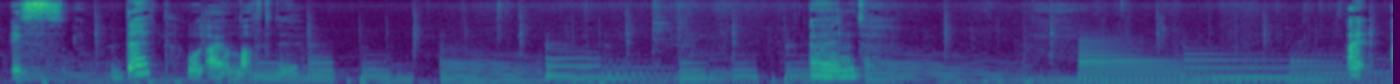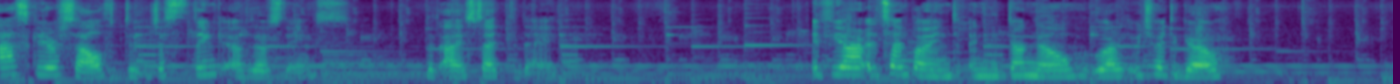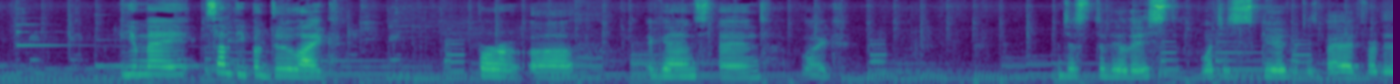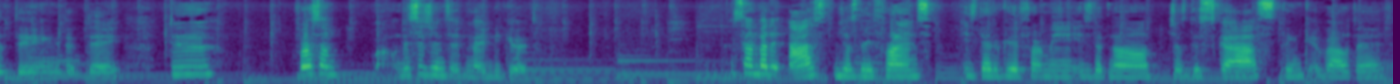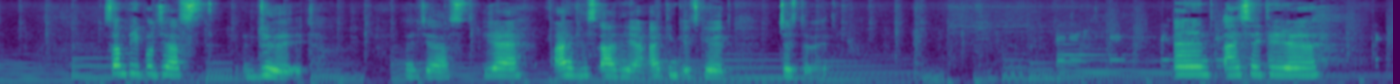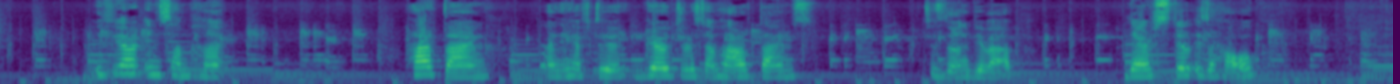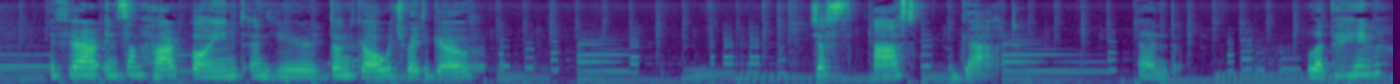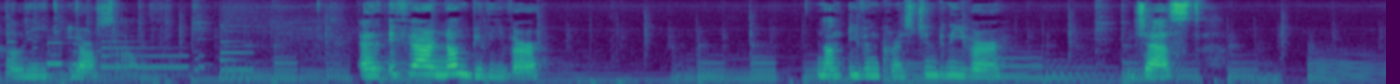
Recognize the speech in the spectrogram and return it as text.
is that what I love to do. And I ask yourself to just think of those things that I said today if you are at some point and you don't know where which way to go you may some people do like for uh, against and like just to the list what is good what is bad for the thing that they do. For some decisions it may be good. Somebody asked just their friends is that good for me? Is that not? Just discuss, think about it. Some people just do it. They just, yeah, I have this idea, I think it's good, just do it. And I say to you, if you are in some hard time and you have to go through some hard times, just don't give up there still is a hope. If you are in some hard point and you don't go which way to go, just ask God and let Him lead yourself. And if you are a non believer, not even Christian believer, just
